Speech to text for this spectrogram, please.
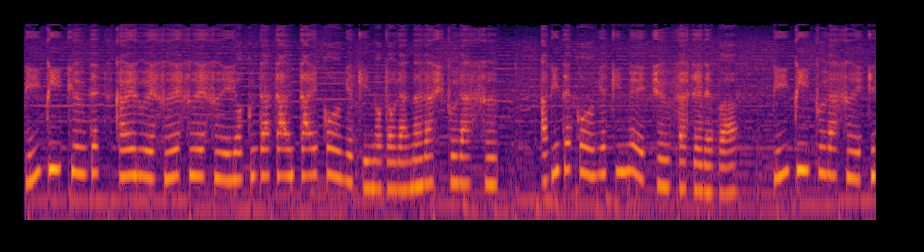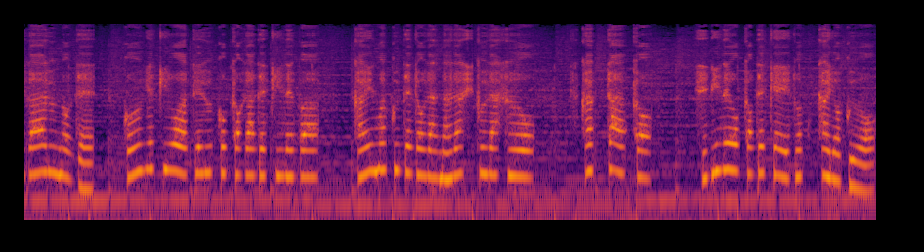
BP9 で使える SSS 威力打単体攻撃のドラ鳴らしプラス、アビで攻撃命中させれば、BP プラス1があるので、攻撃を当てることができれば、開幕でドラ鳴らしプラスを、使った後、痺れ音で継続火力を、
